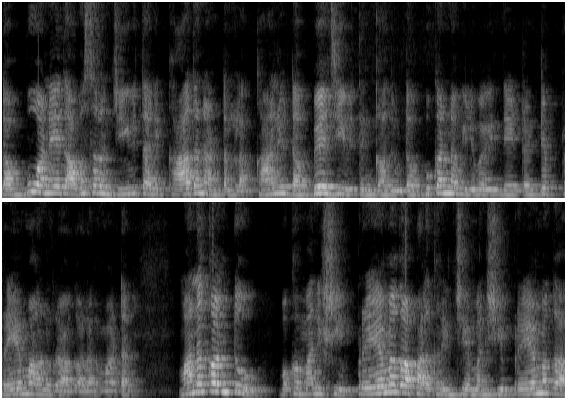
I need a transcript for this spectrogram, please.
డబ్బు అనేది అవసరం జీవితానికి కాదని అంటల్లా కానీ డబ్బే జీవితం కాదు. డబ్బు కన్నా విలువైంది ఏంటంటే ప్రేమ అనురాగాలన్నమాట. మనకంటూ ఒక మనిషి ప్రేమగా పలకరించే మనిషి ప్రేమగా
